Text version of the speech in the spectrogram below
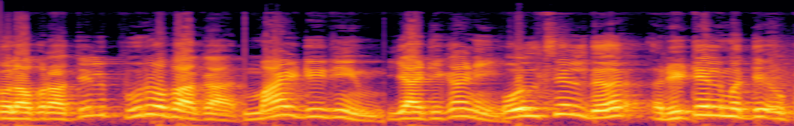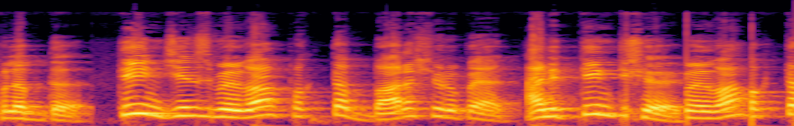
सोलापुरातील पूर्व भागात माय डिनिम या ठिकाणी होलसेल दर रिटेल मध्ये उपलब्ध. तीन जीन्स मिळवा फक्त बाराशे रुपयात आणि तीन टी शर्ट मिळवा फक्त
